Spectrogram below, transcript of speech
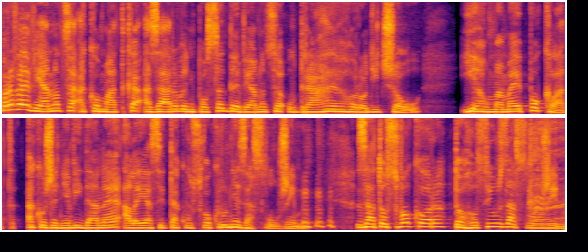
Prvé Vianoce ako matka a zároveň posledné Vianoce u drahého rodičov. Jeho mama je poklad, akože nevydané, ale ja si takú svokru nezaslúžim. Za to svokor, toho si už zaslúžim.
